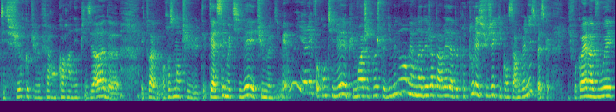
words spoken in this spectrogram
t'es sûr que tu veux faire encore un épisode Euh, Et toi, heureusement, tu es, assez motivé et tu me dis Mais oui, allez, il faut continuer. Et puis moi, à chaque fois, je te dis Mais non, mais on a déjà parlé d'à peu près tous les sujets qui concernent Venise parce que il faut quand même avouer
